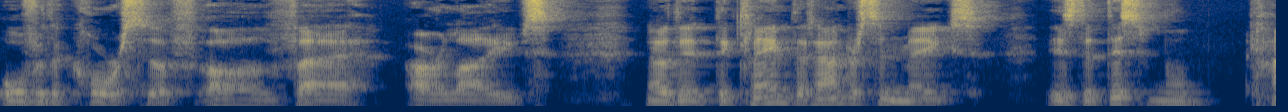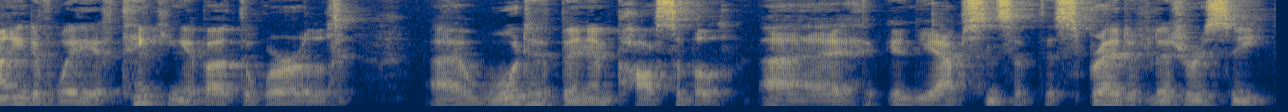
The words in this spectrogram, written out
over the course of, of uh, our lives. Now, the, the claim that Anderson makes is that this kind of way of thinking about the world uh, would have been impossible in the absence of the spread of literacy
